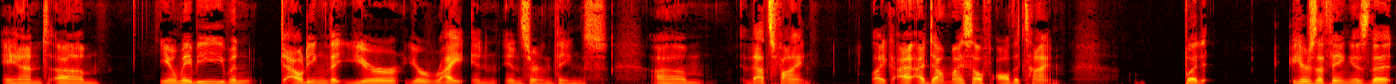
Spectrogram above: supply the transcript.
and um, you know maybe even doubting that you're you're right in in certain things. Um, that's fine. Like I, I doubt myself all the time, but here's the thing: is that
